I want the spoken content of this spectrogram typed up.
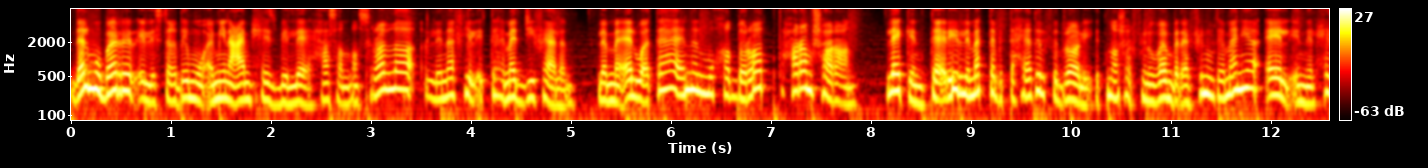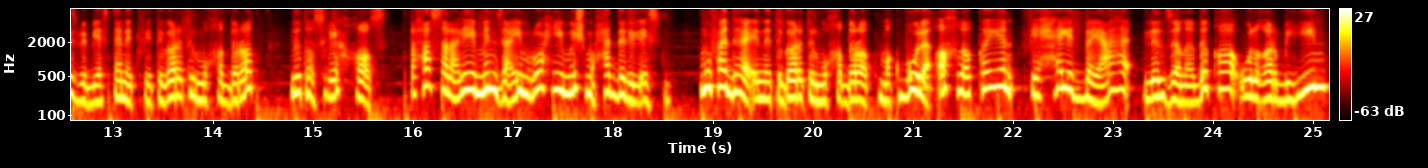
ده المبرر اللي استخدمه أمين عام حزب الله حسن نصر الله لنفي الاتهامات دي فعلا لما قال وقتها إن المخدرات حرام شرعا. لكن تقرير لمكتب التحيات الفيدرالي 12 في نوفمبر 2008 قال إن الحزب بيستند في تجارة المخدرات لتصريح خاص تحصل عليه من زعيم روحي مش محدد الاسم. مفادها إن تجارة المخدرات مقبولة أخلاقيا في حالة بيعها للزنادقة والغربيين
